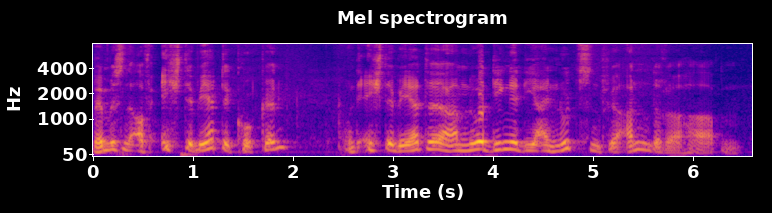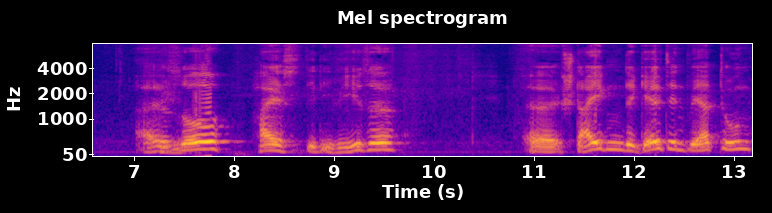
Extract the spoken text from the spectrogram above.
wir müssen auf echte Werte gucken. Und echte Werte haben nur Dinge, die einen Nutzen für andere haben. Also heißt die Devise, äh, steigende Geldentwertung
